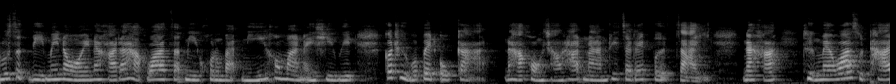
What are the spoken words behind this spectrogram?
รู้สึกดีไม่น้อยนะคะ ถ้าหากว่าจะมีคนแบบนี้เข้ามาในชีวิต ก็ถือว่าเป็นโอกาสนะคะของชาวธาตุน้ำที่จะได้เปิดใจนะคะ ถึงแม้ว่าสุดท้าย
